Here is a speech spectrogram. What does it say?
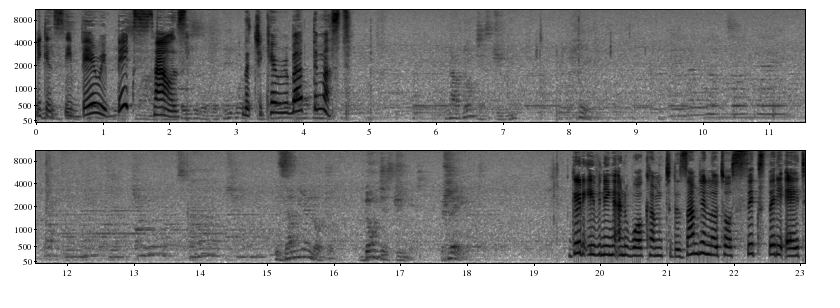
You can see very big smiles that you care about the most. Good evening and welcome to the Zambian Lotto 638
